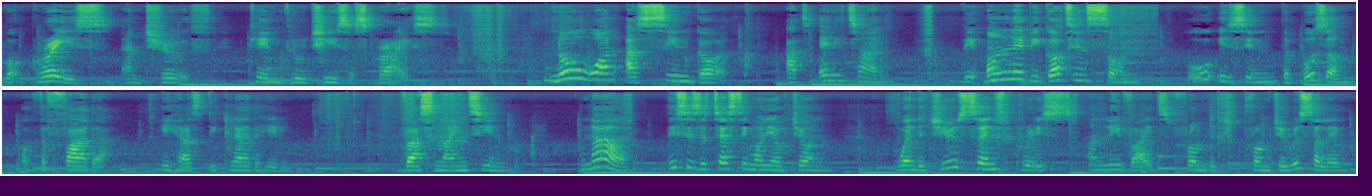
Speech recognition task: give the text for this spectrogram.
but grace and truth came through Jesus Christ. No one has seen God at any time. The only begotten Son, who is in the bosom of the Father, he has declared him. Verse 19 Now, this is the testimony of John when the Jews sent priests and Levites from, the, from Jerusalem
